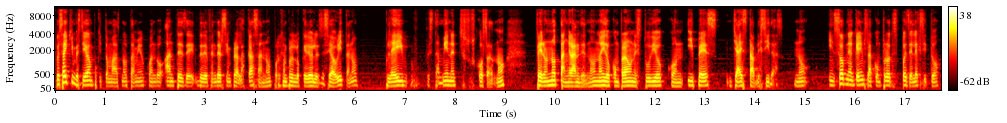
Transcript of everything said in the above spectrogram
pues hay que investigar un poquito más, ¿no? También cuando antes de, defender siempre a la casa, ¿no? Por ejemplo, lo que yo les decía ahorita, ¿no? Play, pues también ha hecho sus cosas, ¿no? Pero no tan grandes, ¿no? No ha ido a comprar un estudio con IPs ya establecidas, ¿no? Insomnia Games la compró después del éxito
